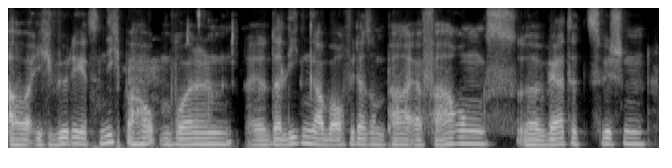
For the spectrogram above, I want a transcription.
Aber ich würde jetzt nicht behaupten wollen, äh, da liegen aber auch wieder so ein paar Erfahrungswerte äh, zwischen,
